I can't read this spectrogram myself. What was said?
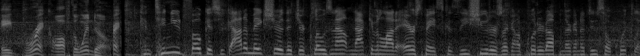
a brick off the window. Continued focus. You got to make sure that you're closing out and not giving a lot of airspace because these shooters are going to put it up and they're going to do so quickly.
